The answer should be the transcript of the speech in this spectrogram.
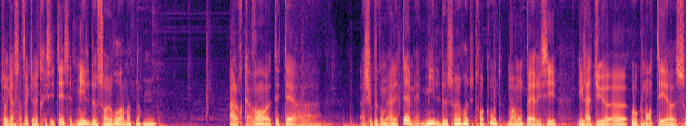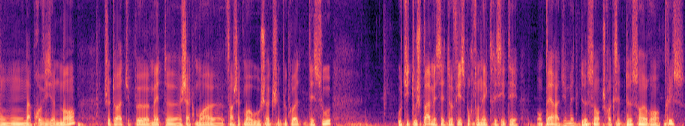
tu regardes sa facture d'électricité, c'est 1200 euros hein, maintenant. Mhm. Alors qu'avant, tu étais à je sais plus combien elle était, mais 1200 euros, tu te rends compte? Moi, mon père ici, il a dû euh, augmenter euh, son approvisionnement. Chez toi, tu peux mettre euh, chaque mois, enfin chaque mois ou chaque je sais plus quoi, des sous où tu touches pas, mais c'est d'office pour ton électricité. Mon père a dû mettre 200, je crois que c'est 200 euros en plus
